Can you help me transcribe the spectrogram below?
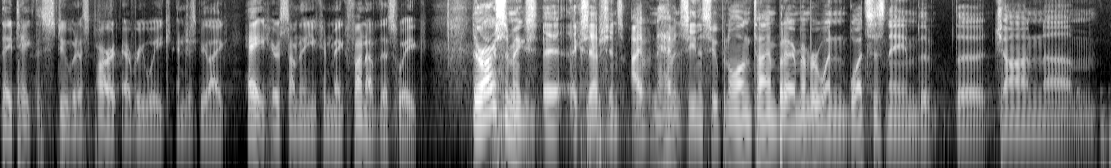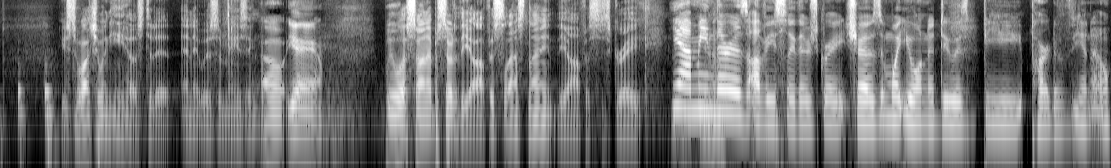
They take the stupidest part every week and just be like, "Hey, here's something you can make fun of this week." There are some ex- uh, exceptions. I haven't- haven't seen the soup in a long time, but I remember when what's his name the the John um, used to watch it when he hosted it, and it was amazing. Oh yeah, yeah. We saw an episode of The Office last night. The Office is great. Yeah, I mean, there is obviously there's great shows, and what you want to do is be part of, you know,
